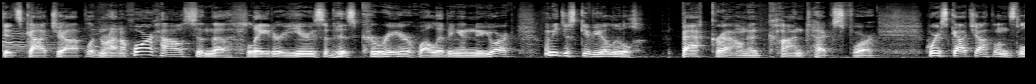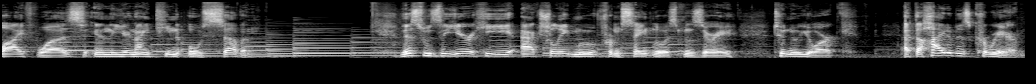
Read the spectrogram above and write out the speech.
did Scott Joplin run a whorehouse in the later years of his career while living in New York? Let me just give you a little background and context for where Scott Joplin's life was in the year 1907. This was the year he actually moved from St. Louis, Missouri to New York at the height of his career,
